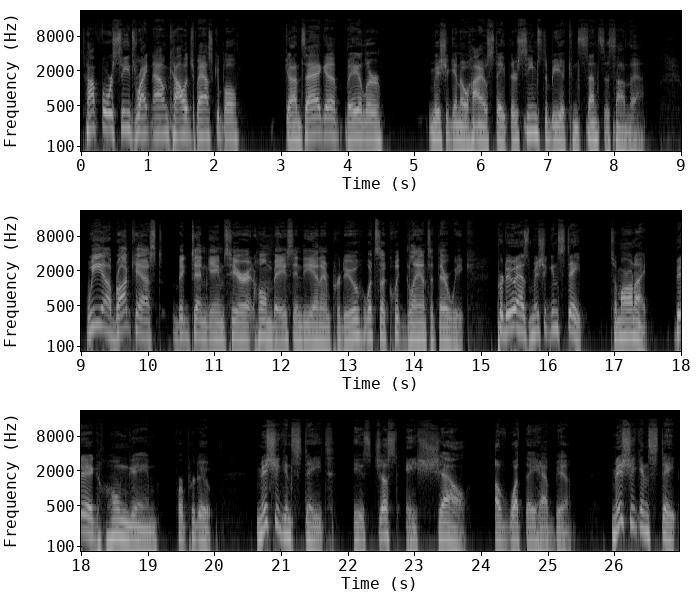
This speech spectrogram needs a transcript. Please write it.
top four seeds right now in college basketball Gonzaga, Baylor, Michigan, Ohio State. There seems to be a consensus on that. We uh, broadcast Big Ten games here at home base, Indiana and Purdue. What's a quick glance at their week? Purdue has Michigan State tomorrow night. Big home game for Purdue. Michigan State is just a shell of what they have been. Michigan State,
